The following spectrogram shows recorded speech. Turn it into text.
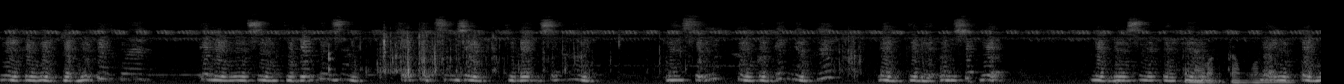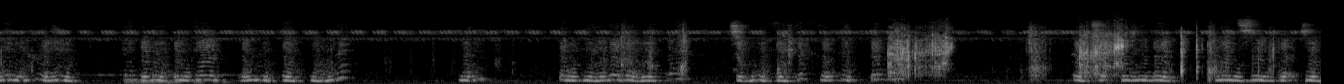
ngày từ bệnh thuật ngữ y khoa thế nên nghe xong thì vẫn tin rằng phẫu thuật xong rồi thì bệnh sẽ khỏi bác sĩ không còn cách nào khác để thì để ông xuất viện một năm sau tái cái này khám bận đại lực bệnh nhân đã khỏi hẳn các tế bào ung thư đã hoàn toàn biến mất vẫn tâm thái vui vẻ lạc quan chính là phương thức phẫu thuật tốt nhất câu chuyện thứ hai bảy nhân duyên vợ chồng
